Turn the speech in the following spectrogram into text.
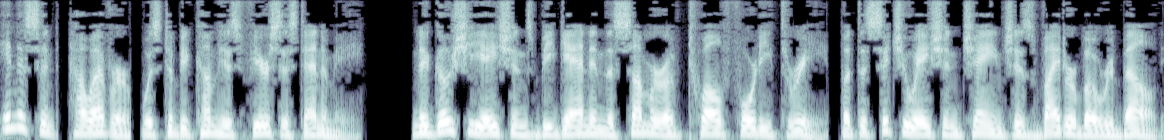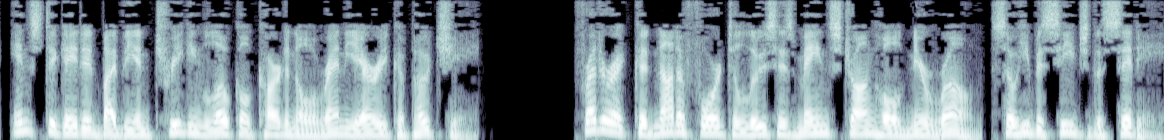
Innocent, however, was to become his fiercest enemy. Negotiations began in the summer of 1243, but the situation changed as Viterbo rebelled, instigated by the intriguing local cardinal Ranieri Capocci. Frederick could not afford to lose his main stronghold near Rome, so he besieged the city.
